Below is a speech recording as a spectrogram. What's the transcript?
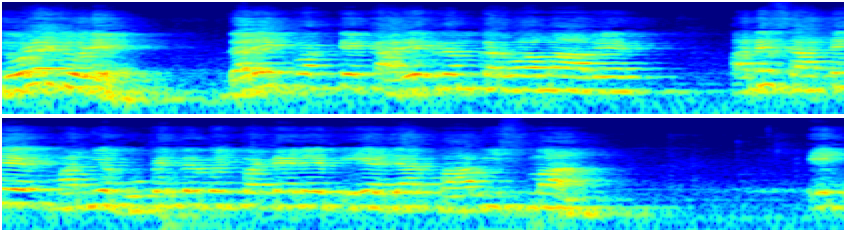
જોડે જોડે દરેક વખતે કાર્યક્રમ કરવામાં આવે અને સાથે માન્ય ભૂપેન્દ્રભાઈ પટેલે બે હજાર બાવીસમાં એક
